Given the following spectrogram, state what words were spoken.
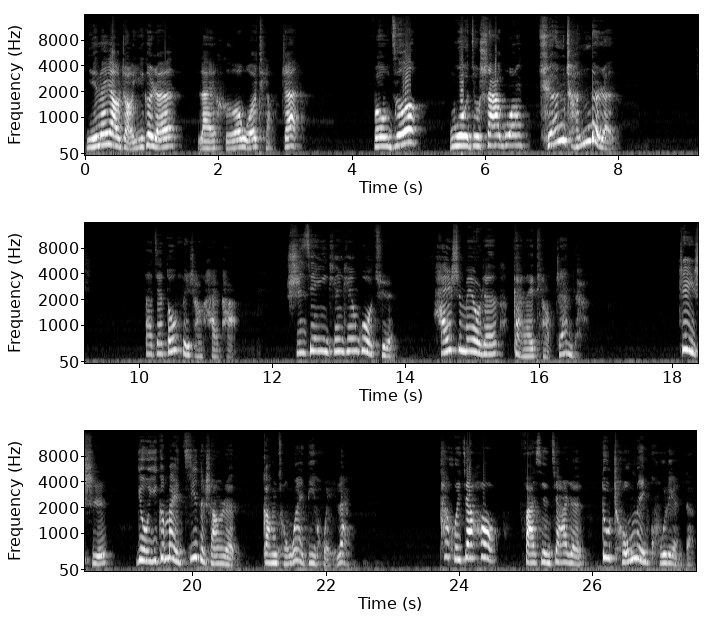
你们要找一个人来和我挑战，否则我就杀光全城的人。大家都非常害怕。时间一天天过去，还是没有人敢来挑战他。这时，有一个卖鸡的商人刚从外地回来，他回家后。发现家人都愁眉苦脸的，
